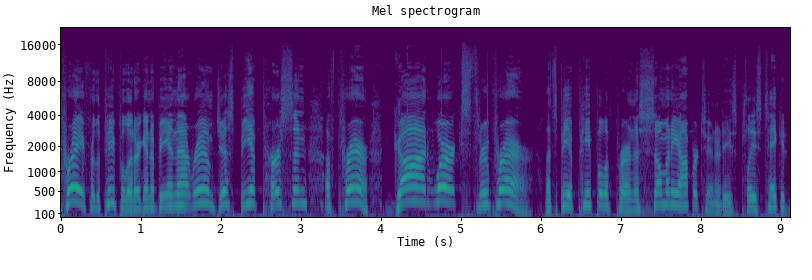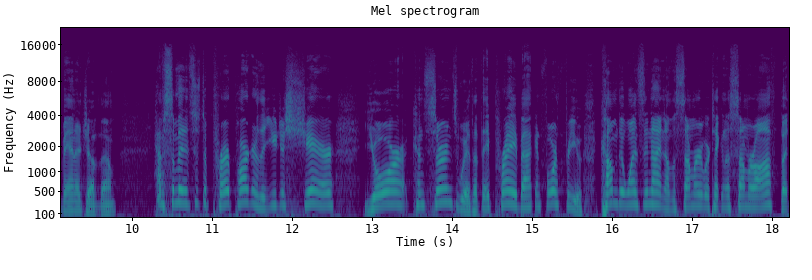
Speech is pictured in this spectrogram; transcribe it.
pray for the people that are going to be in that room. Just be a person of prayer. God works through prayer. Let's be a people of prayer. And there's so many opportunities. Please take advantage of them. Have somebody that's just a prayer partner that you just share your concerns with, that they pray back and forth for you. Come to Wednesday night. Now, the summer, we're taking the summer off, but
